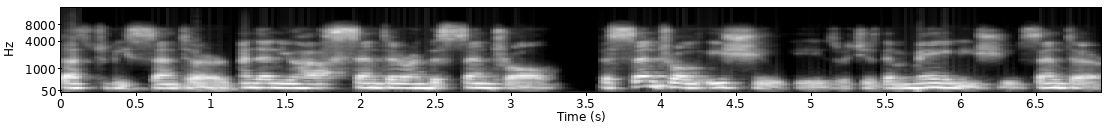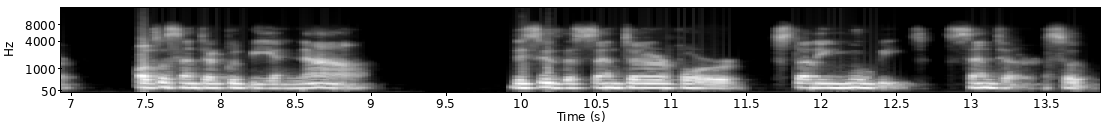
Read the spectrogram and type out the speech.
That's to be centered. And then you have center and the central. The central issue is, which is the main issue, center. Also, center could be a noun. This is the center for studying movies, center. So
